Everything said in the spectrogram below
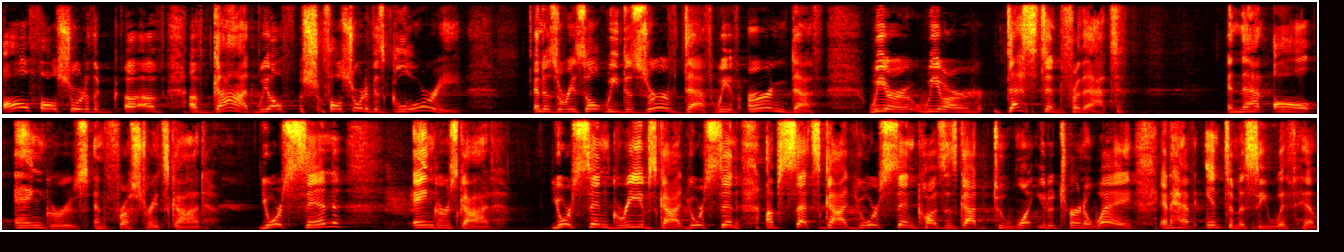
all fall short of, the, uh, of, of God. We all fall short of his glory. And as a result, we deserve death. We have earned death. We are, we are destined for that. And that all angers and frustrates God. Your sin angers God. Your sin grieves God. Your sin upsets God. Your sin causes God to want you to turn away and have intimacy with Him.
